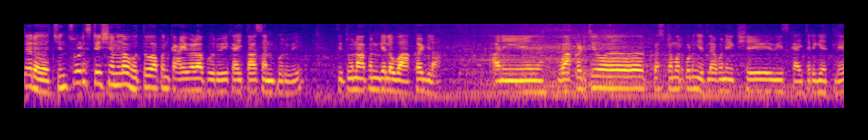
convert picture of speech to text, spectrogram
तर चिंचवड स्टेशनला होतो आपण काही वेळापूर्वी काही तासांपूर्वी. तिथून आपण गेलो वाकडला. आणि वाकडचे कस्टमरकडून घेतले आपण एकशे वीस काहीतरी घेतले.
